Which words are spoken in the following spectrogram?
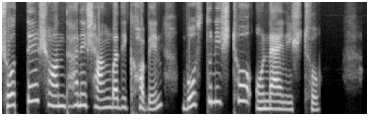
সত্যের সন্ধানে সাংবাদিক হবেন বস্তুনিষ্ঠ ও ন্যায়নিষ্ঠ।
